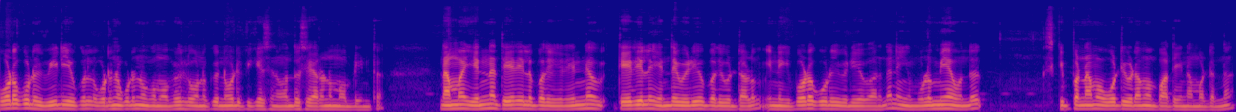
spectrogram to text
போடக்கூடிய வீடியோக்கள் உடனுக்குடன் உங்கள் மொபைல் ஃபோனுக்கு நோட்டிஃபிகேஷன் வந்து சேரணும் அப்படின்ட்டு நம்ம என்ன தேதியில் பதிவு என்ன தேதியில் எந்த வீடியோ பதிவிட்டாலும் இன்றைக்கி போடக்கூடிய வீடியோவாக இருந்தால் நீங்கள் முழுமையாக வந்து ஸ்கிப் பண்ணாமல் ஓட்டி விடாமல் பார்த்தீங்கன்னா மட்டும்தான்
